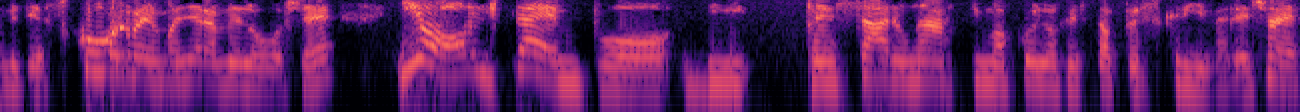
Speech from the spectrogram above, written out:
dire, scorre in maniera veloce, io ho il tempo di pensare un attimo a quello che sto per scrivere, cioè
